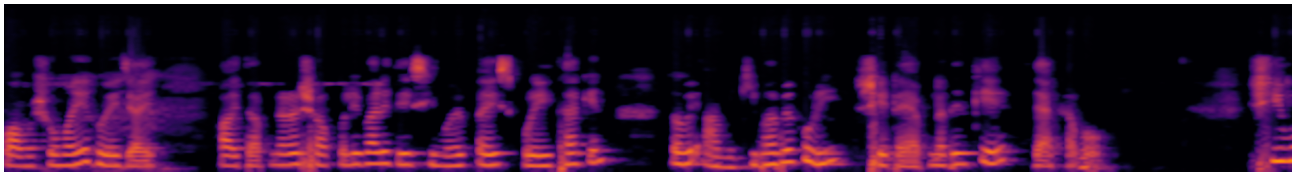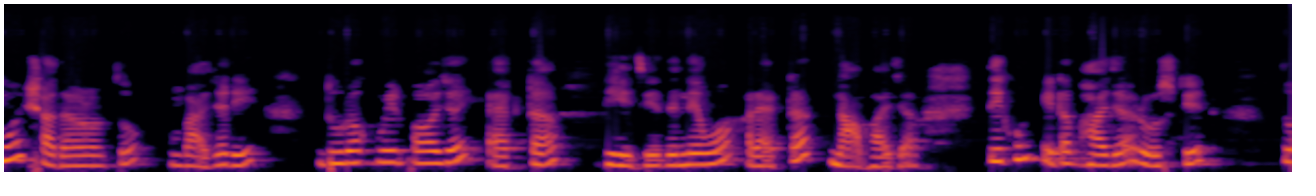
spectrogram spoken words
কম সময়ে হয়ে যায়। হয়তো আপনারা সকলে বাড়িতে সিমই পায়েস করেই থাকেন, তবে আমি কীভাবে করি সেটাই আপনাদেরকে দেখাবো। সিমই সাধারণত বাজারে দু রকমের পাওয়া যায়, একটা ভেজে নেওয়া আর একটা না ভাজা। দেখুন, এটা ভাজা রোস্টেড তো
